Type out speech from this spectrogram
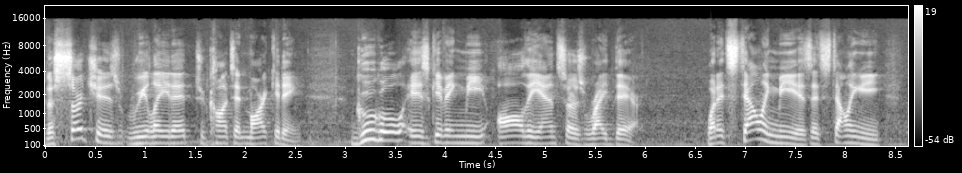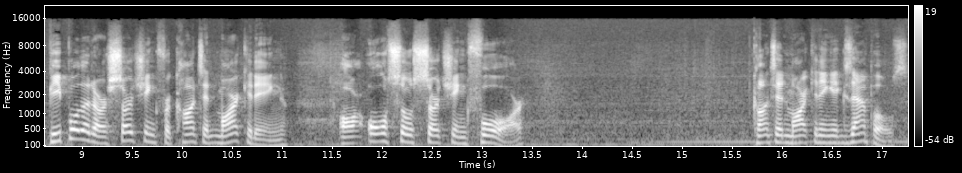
The searches related to content marketing. Google is giving me all the answers right there. What it's telling me is it's telling me people that are searching for content marketing are also searching for content marketing examples,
